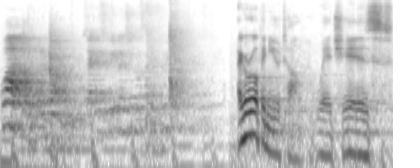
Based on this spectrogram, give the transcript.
Cuatro, perdón. Saquen su Biblia, chicos, saquen su Biblia. I grew up in Utah, which is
